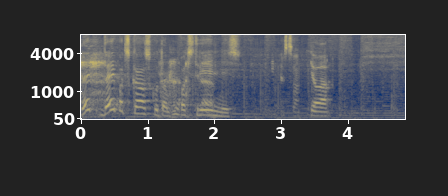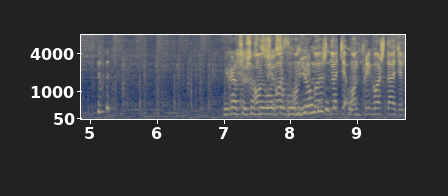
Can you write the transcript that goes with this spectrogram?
Дай, дай подсказку там, подстрельнись. Все. Мне кажется, сейчас Он, мы его только он убьем. пригвождатель, он пригвождатель,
